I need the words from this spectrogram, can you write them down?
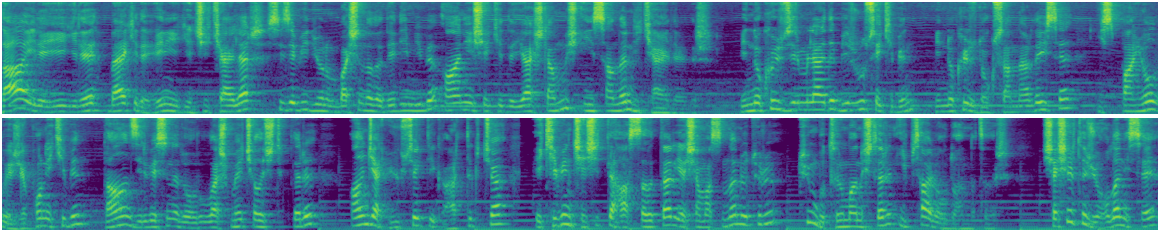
Dağ ile ilgili belki de en ilginç hikayeler size videonun başında da dediğim gibi ani şekilde yaşlanmış insanların hikayeleridir. 1920'lerde bir Rus ekibin, 1990'larda ise İspanyol ve Japon ekibin dağın zirvesine doğru ulaşmaya çalıştıkları ancak yükseklik arttıkça ekibin çeşitli hastalıklar yaşamasından ötürü tüm bu tırmanışların iptal olduğu anlatılır. Şaşırtıcı olan ise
